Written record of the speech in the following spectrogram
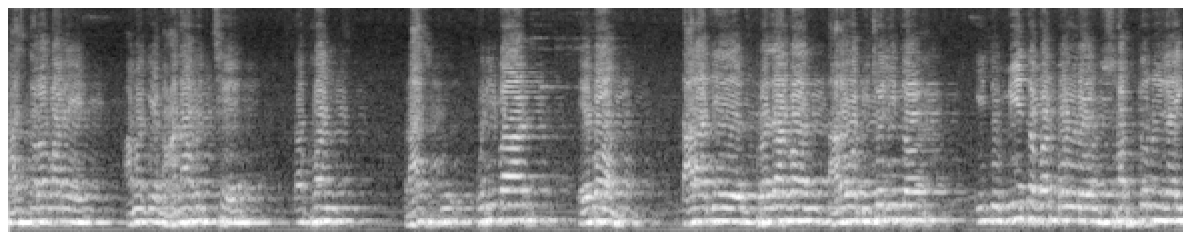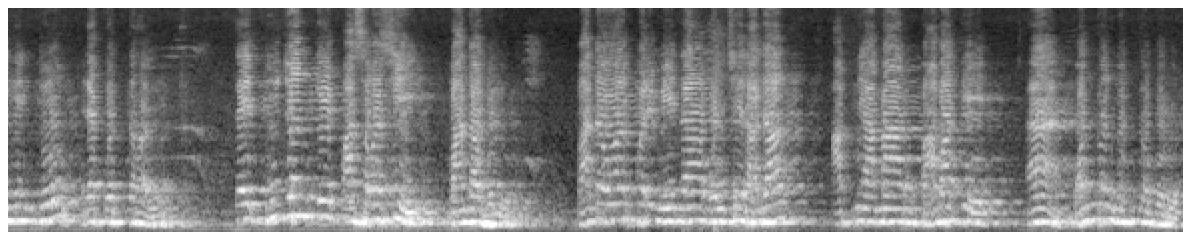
রাজদরবারে আমাকে বাধা হচ্ছে তখন রাজ পরিবার এবং তারা যে প্রজাগণ, তারাও বিচলিত। কিন্তু মেয়ে তখন বলল, শর্ত অনুযায়ী কিন্তু এটা করতে হবে। তাই দুজনকে পাশাপাশি বাঁধা হলো। বাঁধা হওয়ার পরে মেয়েটা বলছে, রাজা, আপনি আমার বাবাকে হ্যাঁ বন্ধন মুক্ত করুন।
